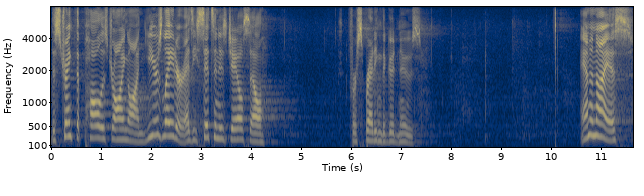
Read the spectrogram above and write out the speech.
The strength that Paul is drawing on years later as he sits in his jail cell for spreading the good news. Ananias,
